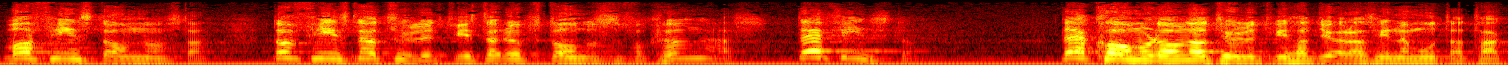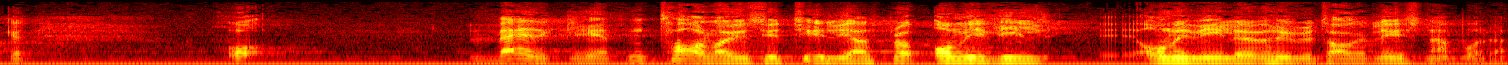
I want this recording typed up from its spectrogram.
var finns de någonstans? De finns naturligtvis där uppståndelsen förkunnas. Där finns de. Där kommer de naturligtvis att göra sina motattacker. Och verkligheten talar ju sitt tydliga språk, om vi vill, om vi vill överhuvudtaget lyssna på den.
